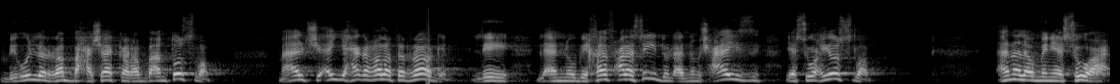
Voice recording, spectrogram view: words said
بيقول للرب حشاك رب أن تصلب. ما قالش أي حاجة غلط الراجل. ليه؟ لأنه بيخاف على سيده لأنه مش عايز يسوع يصلب. أنا لو من يسوع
